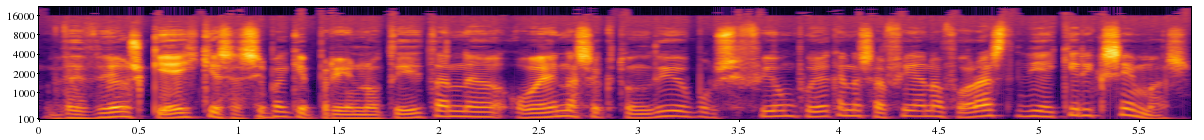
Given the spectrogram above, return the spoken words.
Βεβαίως και έχει και σας είπα και πριν ότι ήταν ο ένας εκ των δύο υποψηφίων που έκανε σαφή αναφορά στη διακήρυξή μας.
